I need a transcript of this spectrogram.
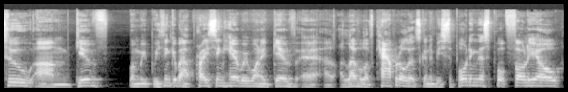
to um, give, when we, we think about pricing here, we want to give a, a level of capital that's going to be supporting this portfolio.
